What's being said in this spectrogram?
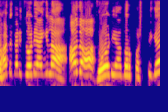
ದೊಡ್ಡ ಕಡೆ ಜೋಡಿ ಆಗಿಲ್ಲ. ಹೌದಾ. ಜೋಡಿ ಆದವ್ರ ಫಸ್ಟಿಗೆ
